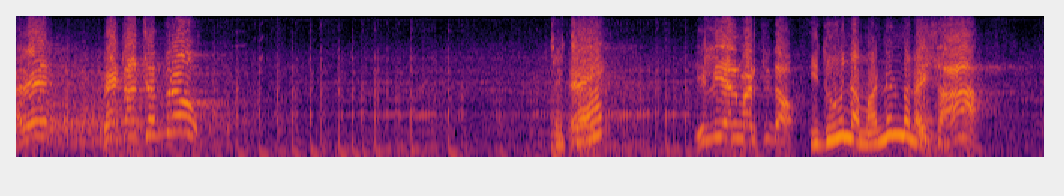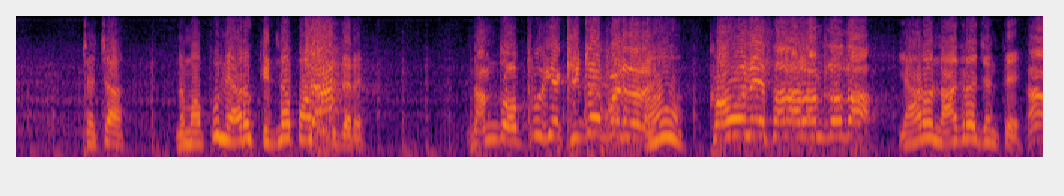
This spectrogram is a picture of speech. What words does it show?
ಅರೆ ಬೇಟಾ ಚಂದ್ರು ಚಚಾ ಏಯ್, ಇಲ್ಲಿ ಏನ್ ಮಾಡ್ತಿದ್ದಾವ್ ಇದು ನಮ್ಮ ಅಣ್ಣನ ಮನೆ ಐಸಾ ಚಚಾ ನಮ್ಮ ಅಪ್ಪನ ಯಾರೋ ಕಿಡ್ನಾಪ್ ಚಾ. ಮಾಡಿದ್ದಾರೆ ನಮ್ದು ಅಪ್ಪುಗೆ ಕಿಡ್ನಾಪ್ ಮಾಡಿದಾರೆ ಹಾ. ಕೋನೆ ಸಲ ಆರಾಮ್ಸೋದ ಯಾರೋ ನಾಗರಾಜ್ ಅಂತೆ ಹಾ.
